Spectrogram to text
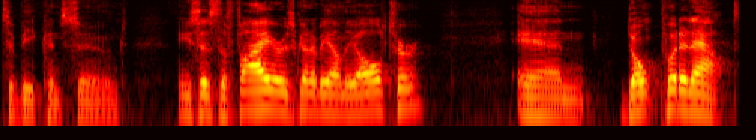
to be consumed, He says the fire is going to be on the altar and don't put it out.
